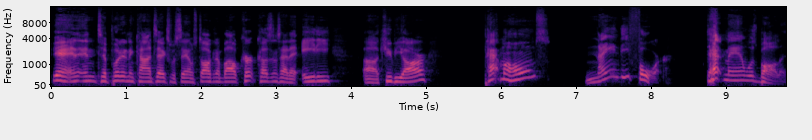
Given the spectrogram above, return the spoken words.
Yeah, and, and to put it in context, what Sam's talking about, Kirk Cousins had an 80 uh, QBR. Pat Mahomes, 94. That man was balling.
